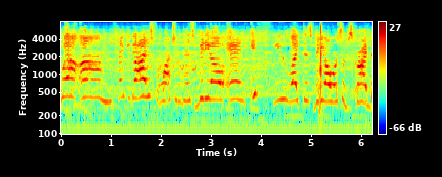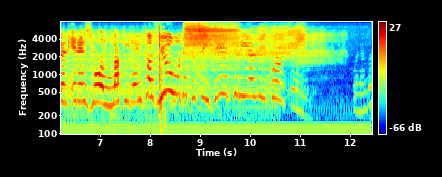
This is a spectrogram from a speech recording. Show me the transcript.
well, um, thank you guys for watching this video. And if you like this video or subscribe, then it is your lucky day. Because you will get to see Dan Titty as in person. Remember?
